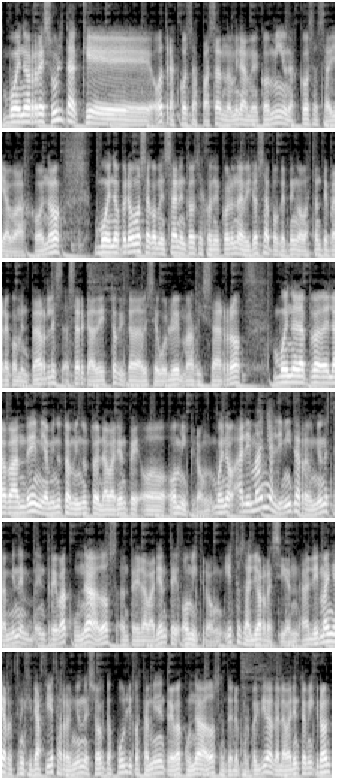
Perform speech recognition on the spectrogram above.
Bueno, resulta que otras cosas pasando, mira, me comí unas cosas ahí abajo, ¿no? Bueno, pero vamos a comenzar entonces con el coronavirus porque tengo bastante para comentarles acerca de esto que cada vez se vuelve más bizarro. Bueno, la, pandemia minuto a minuto de la variante Omicron. Bueno, Alemania limita reuniones también entre vacunados entre la variante Omicron y esto salió recién. Alemania restringirá fiestas, reuniones o actos públicos también entre vacunados, ante la perspectiva que la variante Omicron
